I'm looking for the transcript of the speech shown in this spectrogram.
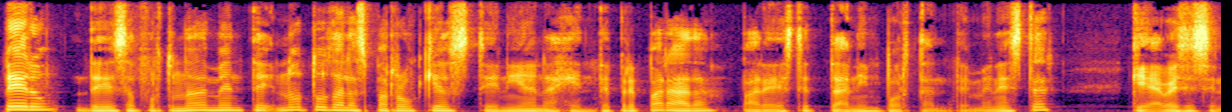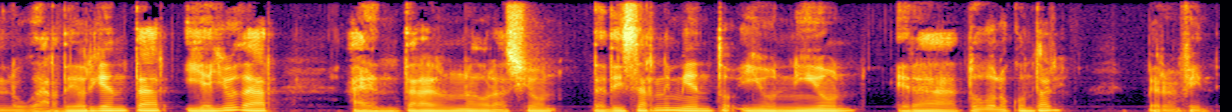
Pero desafortunadamente no todas las parroquias tenían a gente preparada para este tan importante menester, que a veces en lugar de orientar y ayudar a entrar en una oración de discernimiento y unión era todo lo contrario. Pero en fin,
